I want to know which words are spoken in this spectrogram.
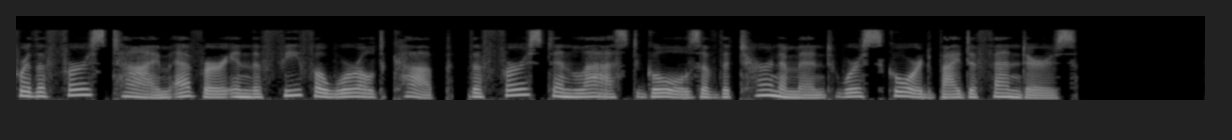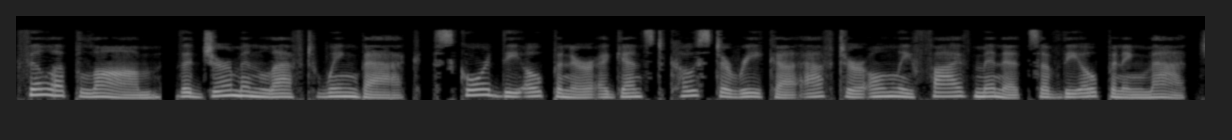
For the first time ever in the FIFA World Cup, the first and last goals of the tournament were scored by defenders. Philipp Lahm, the German left wingback, scored the opener against Costa Rica after only five minutes of the opening match.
